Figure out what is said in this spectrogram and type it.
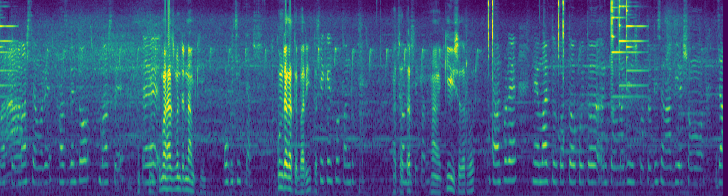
মাত্র মারছে আমার। হাজবেন্ডও মারছে। তোমার হাজবেন্ডের নাম কি? অভিজিৎ দাস। কোন জায়গাতে বাড়ি শেখেরপুর আচ্ছা তার হ্যাঁ কি হয়েছে তারপর? তারপরে করতো কইতো তোমার জিনিসপত্র দিছে না বিয়ের সময় যা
